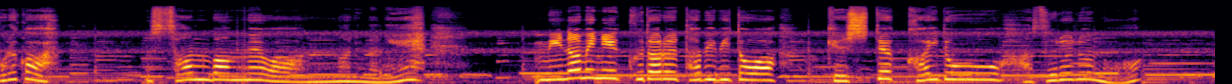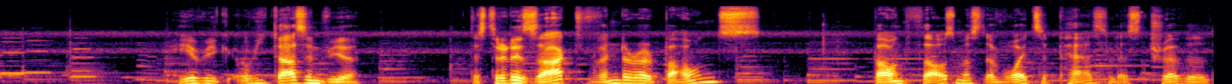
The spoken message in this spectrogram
これか 3番目は何々南に下る旅人は決して街道を外れるの Hier, wie, oh, da sind wir. Das dritte sagt, Wanderer bounds. Bound thousand must avoid the path less traveled.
